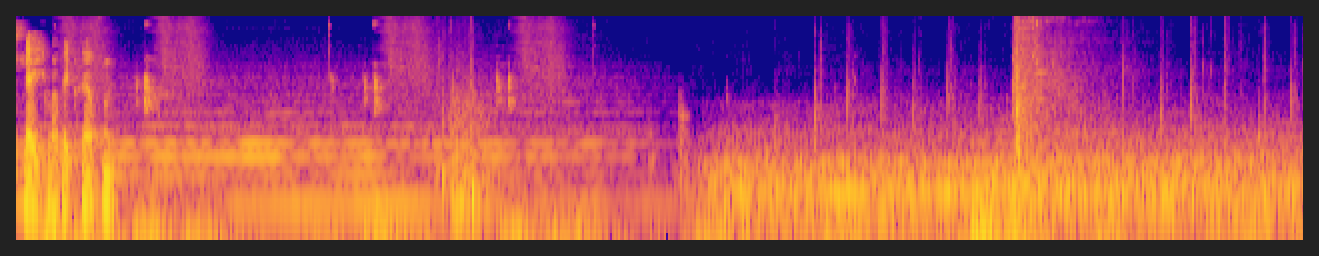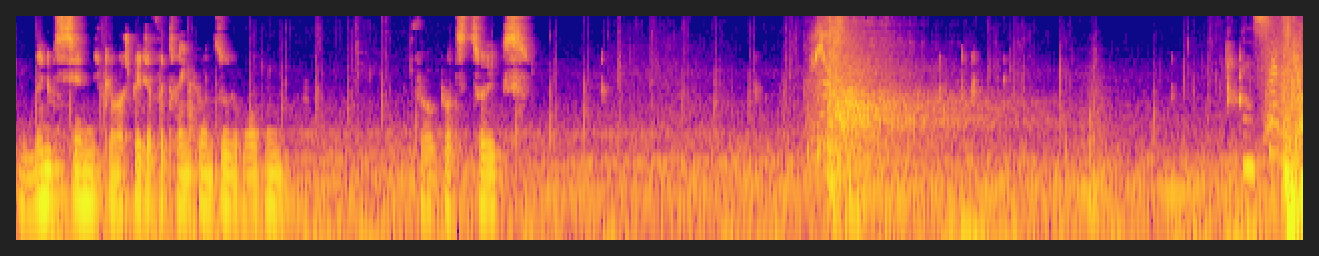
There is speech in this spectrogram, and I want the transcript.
Gleich mal wegwerfen. Münzchen, die können wir später für Tränke und so gebrauchen. Für. Incendio.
